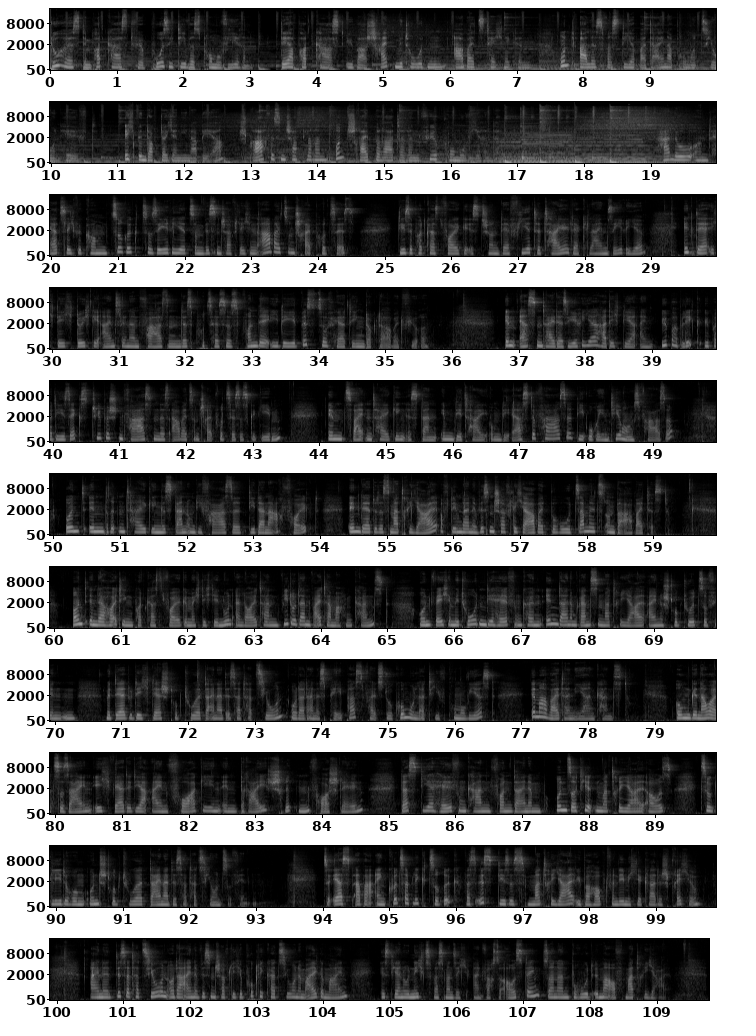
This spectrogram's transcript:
Du hörst den Podcast für positives Promovieren. Der Podcast über Schreibmethoden, Arbeitstechniken und alles, was dir bei deiner Promotion hilft. Ich bin Dr. Janina Beer, Sprachwissenschaftlerin und Schreibberaterin für Promovierende. Hallo und herzlich willkommen zurück zur Serie zum wissenschaftlichen Arbeits- und Schreibprozess. Diese Podcast-Folge ist schon der vierte Teil der kleinen Serie, in der ich dich durch die einzelnen Phasen des Prozesses von der Idee bis zur fertigen Doktorarbeit führe. Im ersten Teil der Serie hatte ich dir einen Überblick über die sechs typischen Phasen des Arbeits- und Schreibprozesses gegeben. Im zweiten Teil ging es dann im Detail um die erste Phase, die Orientierungsphase. Und im dritten Teil ging es dann um die Phase, die danach folgt, in der du das Material, auf dem deine wissenschaftliche Arbeit beruht, sammelst und bearbeitest. Und in der heutigen Podcast-Folge möchte ich dir nun erläutern, wie du dann weitermachen kannst und welche Methoden dir helfen können, in deinem ganzen Material eine Struktur zu finden, mit der du dich der Struktur deiner Dissertation oder deines Papers, falls du kumulativ promovierst, immer weiter nähern kannst. Um genauer zu sein, ich werde dir ein Vorgehen in drei Schritten vorstellen, das dir helfen kann, von deinem unsortierten Material aus zur Gliederung und Struktur deiner Dissertation zu finden. Zuerst aber ein kurzer Blick zurück. Was ist dieses Material überhaupt, von dem ich hier gerade spreche? Eine Dissertation oder eine wissenschaftliche Publikation im Allgemeinen ist ja nun nichts, was man sich einfach so ausdenkt, sondern beruht immer auf Material.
